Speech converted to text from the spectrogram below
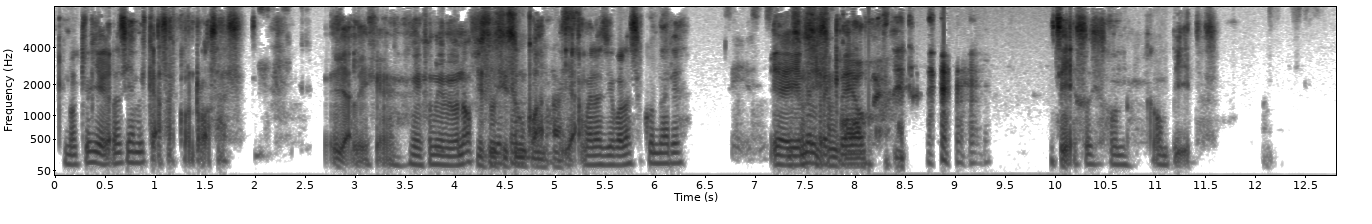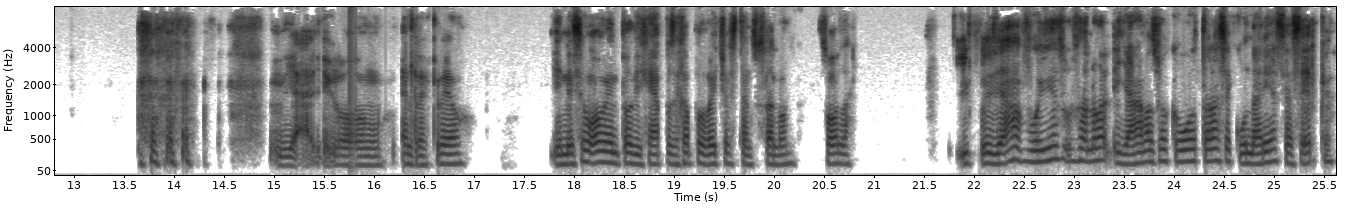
Que no quiero llegar así a mi casa con rosas. Y ya le dije, me dijo mi amigo, no, pues Esos yo sí son amparo". compas. Y Ya me las llevó a la secundaria. Sí, eso sí. Y ahí en el sí recreo. Sí, esos sí son compitas. Ya llegó el recreo. Y en ese momento dije, ah, pues deja aprovecho, está en su salón, sola. Y pues ya fui a su salón y ya nada más veo cómo toda la secundaria se acerca.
